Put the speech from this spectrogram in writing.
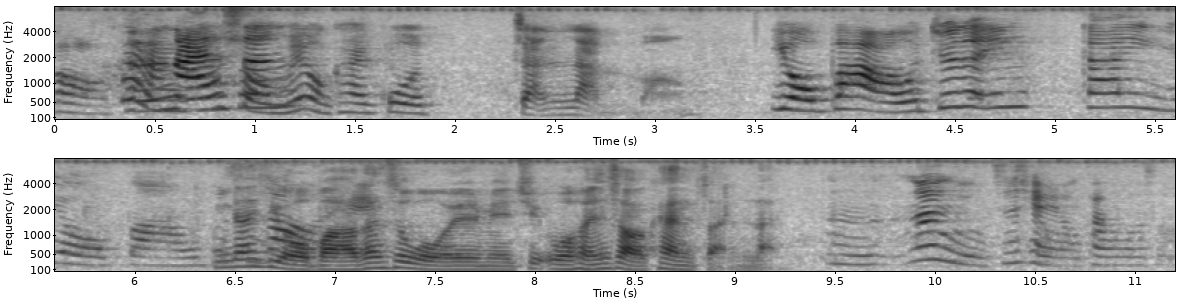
哦，可能男生没有开过展览吗？有吧？我觉得应该有吧，我不应知道该有吧？欸但是我也没去，我很少看展览，嗯，那你之前有看过什么？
